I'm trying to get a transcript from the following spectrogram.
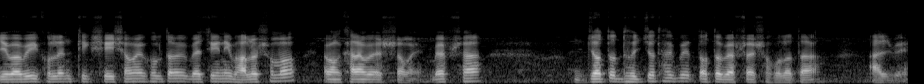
যেভাবেই খোলেন, ঠিক সেই সময় খুলতে হবে। বেছে কিনি ভালো সময় এবং খারাপের সময়। ব্যবসা যত ধৈর্য থাকবে, তত ব্যবসায় সফলতা আসবে।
